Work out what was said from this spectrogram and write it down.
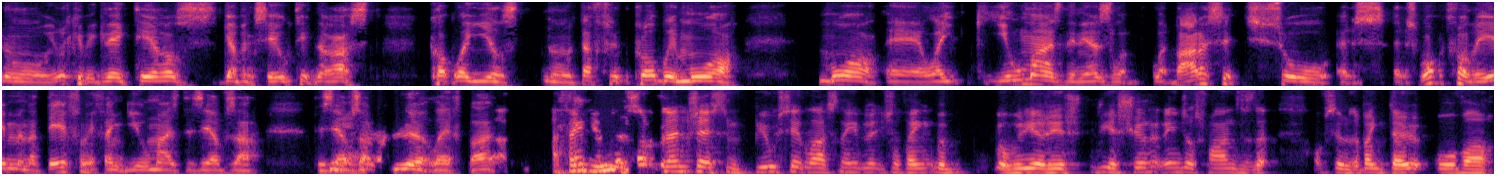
you know, you look at what Greg Taylor's given Celtic in the last couple of years. You know, different, probably more more uh, like Yilmaz than he is like, like Barisic. So it's it's worked for them, and I definitely think Yilmaz deserves a deserves yeah. a run at left back. I think know, something interesting Beale said last night, which I think will, will reassure Rangers fans, is that obviously there was a big doubt over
